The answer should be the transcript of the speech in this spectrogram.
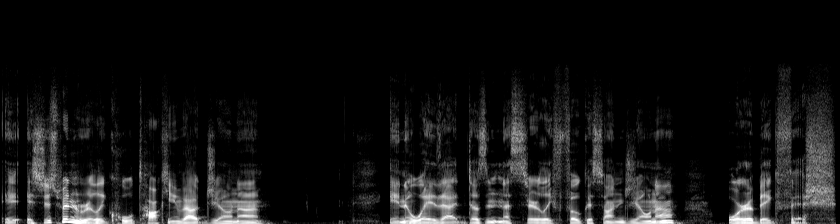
it, it's just been really cool talking about Jonah in a way that doesn't necessarily focus on Jonah or a big fish.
